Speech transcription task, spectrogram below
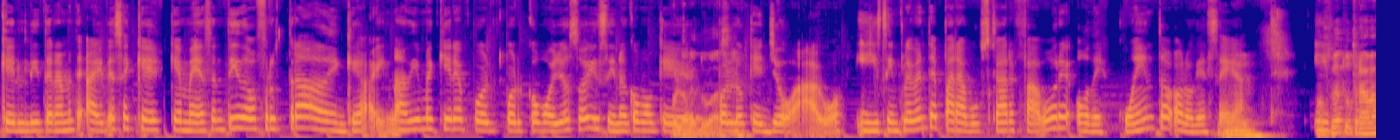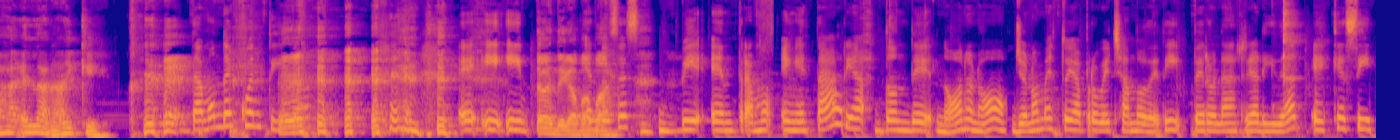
que literalmente hay veces que, que me he sentido frustrada en que ay, nadie me quiere por, por como yo soy, sino como que Por lo que tú por haces. lo que yo hago. Y simplemente para buscar favores o descuentos o lo que sea. Mm. Y- Josué, tú trabajas en la Nike. Dame un descuentito. Eh, y, y- Te bendiga, papá. Entonces vi- entramos en esta área donde no, no, no, yo no me estoy aprovechando de ti, pero la realidad es que sí.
